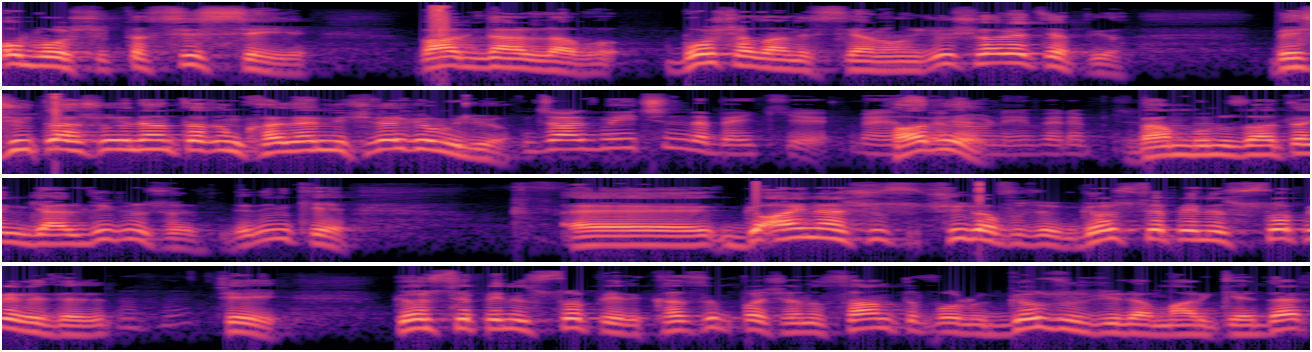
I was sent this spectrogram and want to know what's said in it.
O boşlukta Sisse'yi, Wagner Love'ı, boş alan isteyen oyuncuyu şöhret yapıyor. Beşiktaş'ta oynayan takım kalenin içine gömülüyor. Cagney için de belki benzer Tabii. örneği verebiliriz. Ben bunu zaten geldiği gün söyledim. Dedim ki e, aynen şu, şu lafı söyledim. Göztepe'nin stoperi dedim. Şey, Göztepe'nin stoperi Kasımpaşa'nın santiforunu göz ucuyla mark eder.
